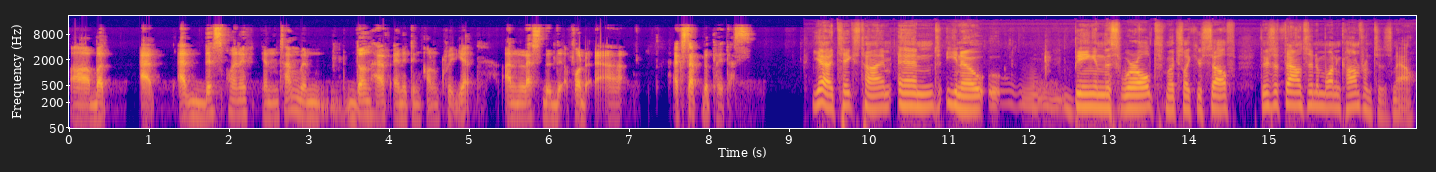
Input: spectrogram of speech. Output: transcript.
Uh, but at at this point in time, we don't have anything concrete yet, unless the for the uh, except the playtest. Yeah, it takes time, and you know, being in this world, much like yourself, there's a thousand and one conferences now.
